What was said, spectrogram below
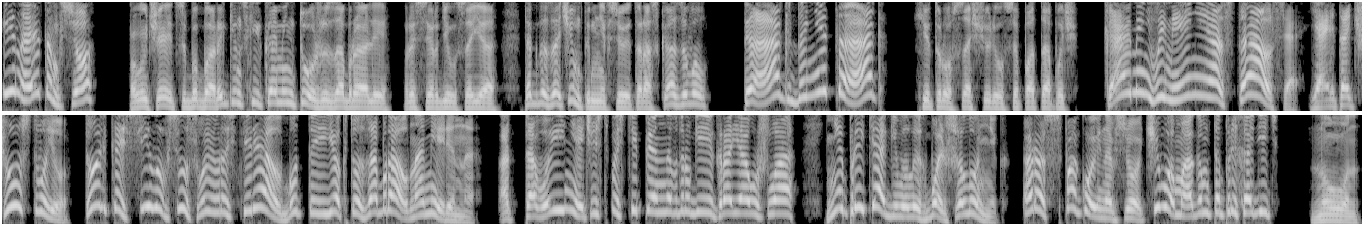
и на этом все». «Получается, Бабарыкинский камень тоже забрали», — рассердился я. «Тогда зачем ты мне все это рассказывал?» «Так, да не так», — хитро сощурился Потапыч. Камень в имении остался, я это чувствую, только силу всю свою растерял, будто ее кто забрал намеренно. Оттого и нечисть постепенно в другие края ушла. Не притягивал их больше лунник. А раз спокойно все, чего магам-то приходить? «Ну он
